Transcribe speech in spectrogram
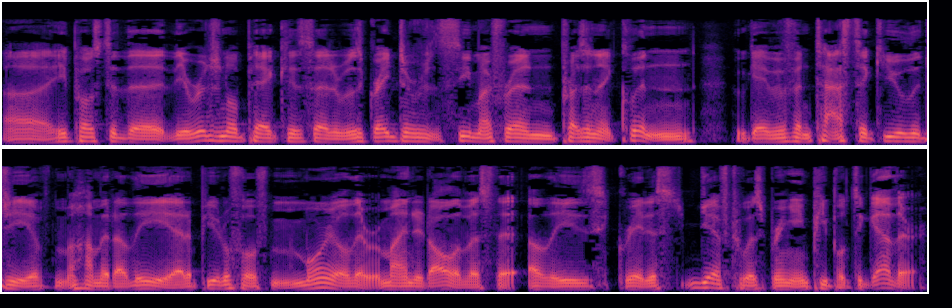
Uh, he posted the the original pic. He said it was great to see my friend President Clinton, who gave a fantastic eulogy of Muhammad Ali at a beautiful memorial that reminded all of us that Ali's greatest gift was bringing people together.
